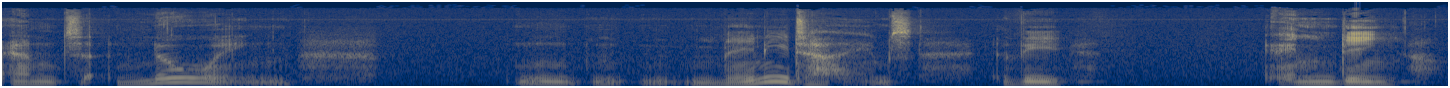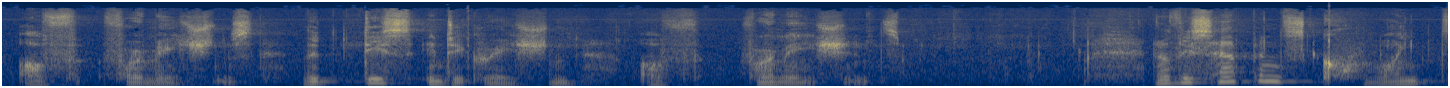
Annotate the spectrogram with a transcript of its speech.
and knowing many times the ending of formations, the disintegration of formations. Now, this happens quite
